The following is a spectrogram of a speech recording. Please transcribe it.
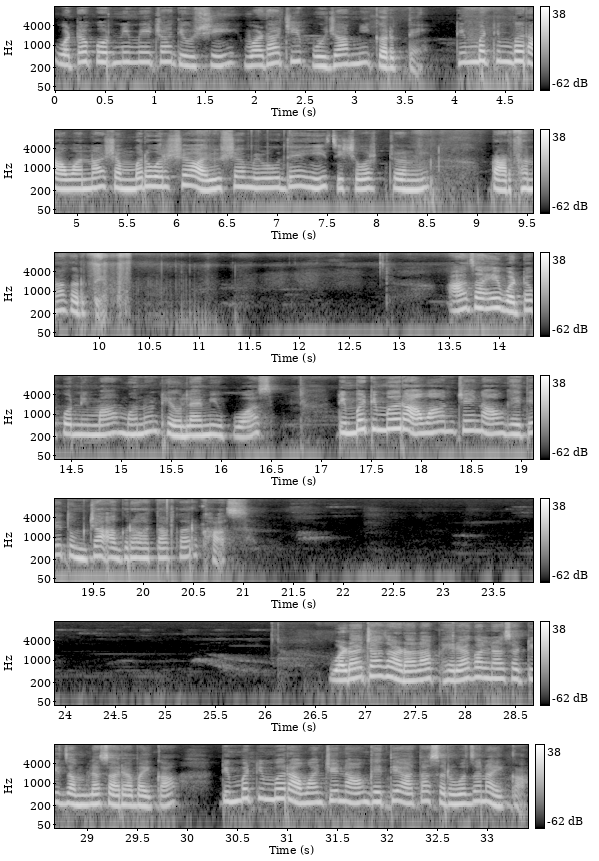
वटपौर्णिमेच्या दिवशी वडाची पूजा मी करते. टिंबटिंब रावांना शंभर वर्ष आयुष्य मिळू दे हीच ईश्वरचरणी प्रार्थना करते. आज आहे वटपौर्णिमा म्हणून ठेवलाय मी उपवास. टिंबटिंब रावांचे नाव घेते तुमच्या आग्रहाताकार खास. वडाच्या झाडाला फेऱ्या घालण्यासाठी जमल्या साऱ्या बायका टिंबटिंब रावांचे नाव घेते आता सर्वजण ऐका.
